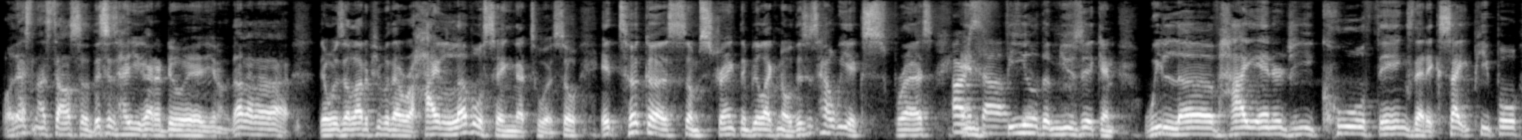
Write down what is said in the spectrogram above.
well, that's not salsa. This is how you got to do it. You know, da, da, da, da. There was a lot of people that were high level saying that to us. So it took us some strength and be like, no, this is how we express Ourselves, and feel the music. And we love high energy, cool things that excite people.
